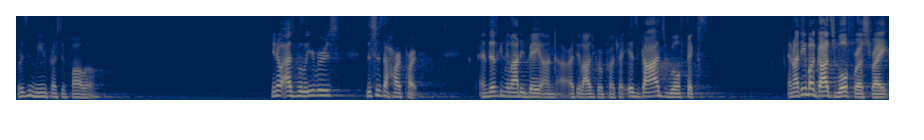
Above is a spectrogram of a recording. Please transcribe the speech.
What does it mean for us to follow? You know, as believers, this is the hard part. And there's going to be a lot of debate on our theological approach, right? Is God's will fixed? And when I think about God's will for us, right,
